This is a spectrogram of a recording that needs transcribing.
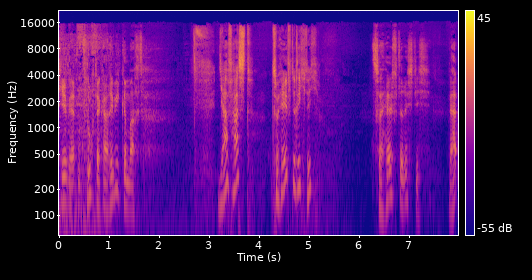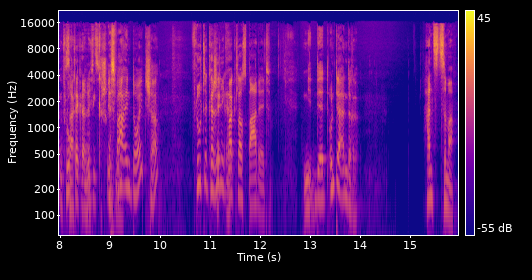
Hier, wir hatten Fluch der Karibik gemacht. Ja, fast. Zur Hälfte richtig. Zur Hälfte richtig. Wir hatten Fluch Sagt der Karibik nichts. geschrieben. Es war ein Deutscher Fluch der Karibik Check- war Klaus Badelt. Nee, und der andere. Hans Zimmer.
